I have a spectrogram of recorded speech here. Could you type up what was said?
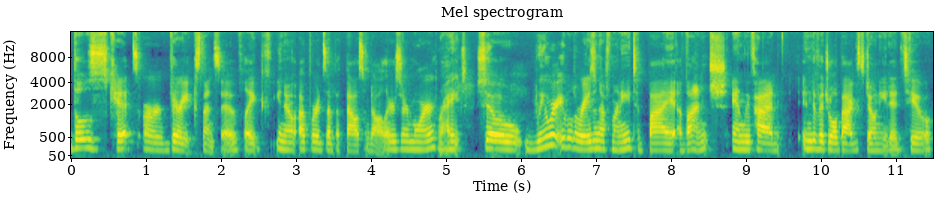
those kits are very expensive like you know upwards of a thousand dollars or more. Right. so we were able to raise enough money to buy a bunch, and we've had individual bags donated too.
